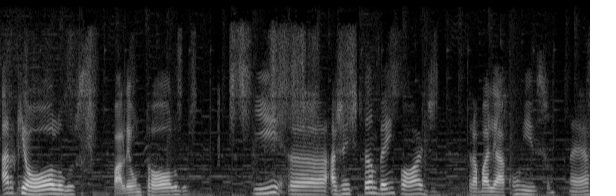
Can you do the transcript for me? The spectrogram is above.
arqueólogos, paleontólogos, e ah, a gente também pode trabalhar com isso, né?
